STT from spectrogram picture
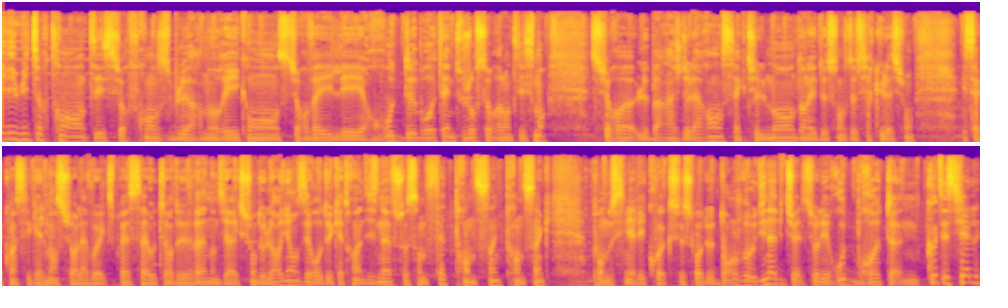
Il est 8h30 et sur France Bleu Armorique, on surveille les routes de Bretagne, toujours ce ralentissement sur euh, le barrage de la Rance actuellement dans les deux sens de circulation. Et ça coince également sur la voie express à hauteur de Vannes en direction de Lorient 02 99 67 35 35 pour nous signaler quoi que ce soit de dangereux ou d'inhabituel sur les routes bretonnes. Côté ciel,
